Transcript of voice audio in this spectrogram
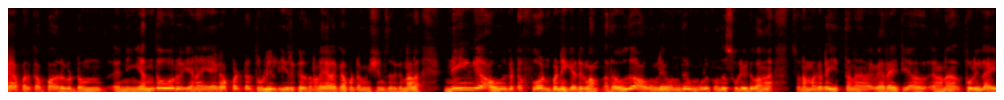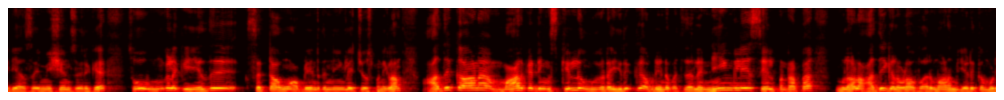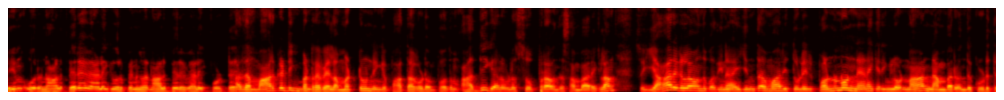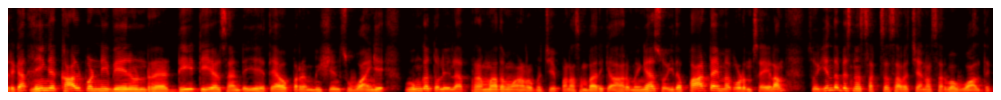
பேப்பர் கப்பாக இருக்கட்டும் நீங்கள் எந்த ஒரு ஏன்னா ஏகப்பட்ட தொழில் இருக்கிறதுனால ஏகப்பட்ட மிஷின்ஸ் இருக்கிறதுனால நீங்கள் அவங்கக்கிட்ட ஃபோன் பண்ணி கேட்டுக்கலாம். அதாவது அவங்களே வந்து உங்களுக்கு வந்து சொல்லிவிடுவாங்க ஸோ நம்மக்கிட்ட இத்தனை வெரைட்டியான தொழில் ஐடியாஸு மிஷின்ஸ் இருக்குது ஸோ உங்களுக்கு எது செட் ஆகும் அப்படின்றது நீங்களே சூஸ் பண்ணிக்கலாம். அதுக்கான மார்க்கெட்டிங் ஸ்கில் உங்கள்கிட்ட இருக்குது அப்படின்ற பட்சத்தில் நீங்களே சேல் பண்ணுறப்ப உங்களால் அதிக அளவில் வருமானம் எடுக்க முடியும். ஒரு நாலு பேரை வேலைக்கு ஒரு பெண்களை நாலு பேர் வேலைக்கு போட்டு அதை மார்க்கெட்டிங் பண்ணுற வேலை மட்டும் நீங்கள் பார்த்தா கூட போதும். அதிக அளவில் சூப்பராக வந்து சம்பாதிக்கலாம். ஸோ யாருக்கெல்லாம் வந்து பார்த்தீங்கன்னா இந்த மாதிரி தொழில் பண்ணணும்னு நினைக்கிறீங்களோ நான் நம்பர் வந்து கொடுத்துருக்கேன். நீங்கள் கால் பண்ணி வேணுன்ற டீட்டெயில்ஸ் அண்டு தேவைப்படுற மிஷின்ஸ் வாங்கி உங்கள் தொழிலை பிரமாதமாக ஆரம்பித்து பணம் சம்பாதிக்க ஆரம்பிங்க. ஸோ இதை பார்ட் டைமாக கூட செய்யலாம். ஸோ இந்த பிஸ்னஸ் சக்ஸஸ் ஆக சேனல் சர்வ வாழ்த்து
